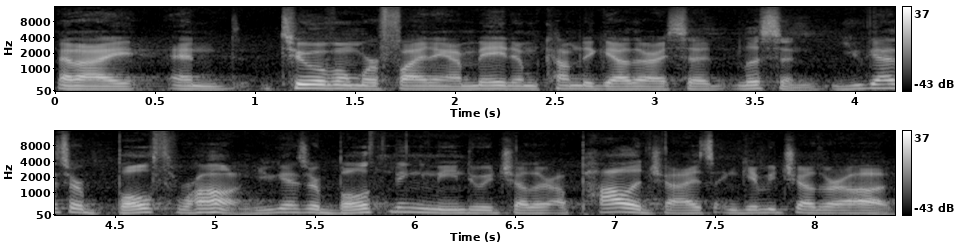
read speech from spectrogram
And I and two of them were fighting. I made them come together. I said, listen, you guys are both wrong. You guys are both being mean to each other. Apologize and give each other a hug.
